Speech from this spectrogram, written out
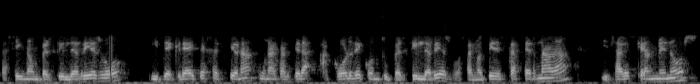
te asigna un perfil de riesgo y te crea y te gestiona una cartera acorde con tu perfil de riesgo. O sea, no tienes que hacer nada y sabes que al menos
